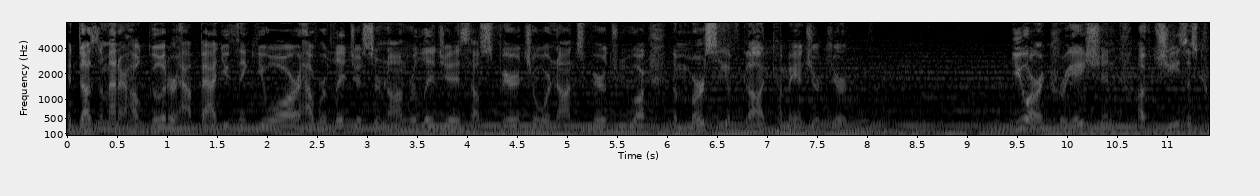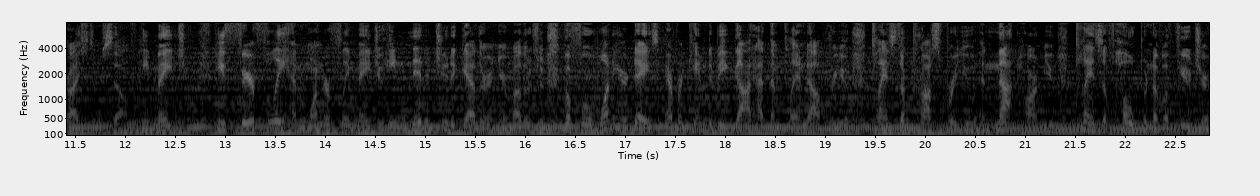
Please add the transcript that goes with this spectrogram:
It doesn't matter how good or how bad you think you are, how religious or non religious, how spiritual or non spiritual you are, the mercy of God commands your cure. You are a creation of Jesus Christ Himself. He made you. He fearfully and wonderfully made you. He knitted you together in your mother's womb. Before one of your days ever came to be, God had them planned out for you. Plans to prosper you and not harm you. Plans of hope and of a future.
